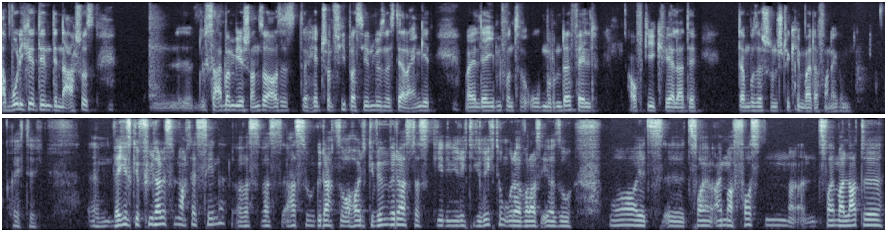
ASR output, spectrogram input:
obwohl ich den, den Nachschuss, das sah bei mir schon so aus, dass da hätte schon viel passieren müssen, dass der reingeht, weil der eben von oben runterfällt auf die Querlatte. Da muss er schon ein Stückchen weiter vorne kommen. Richtig. Ähm, welches Gefühl hattest du nach der Szene? Was, was hast du gedacht, so heute gewinnen wir das, das geht in die richtige Richtung? Oder war das eher so, boah, jetzt äh, zwei, einmal Pfosten, zweimal Latte,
